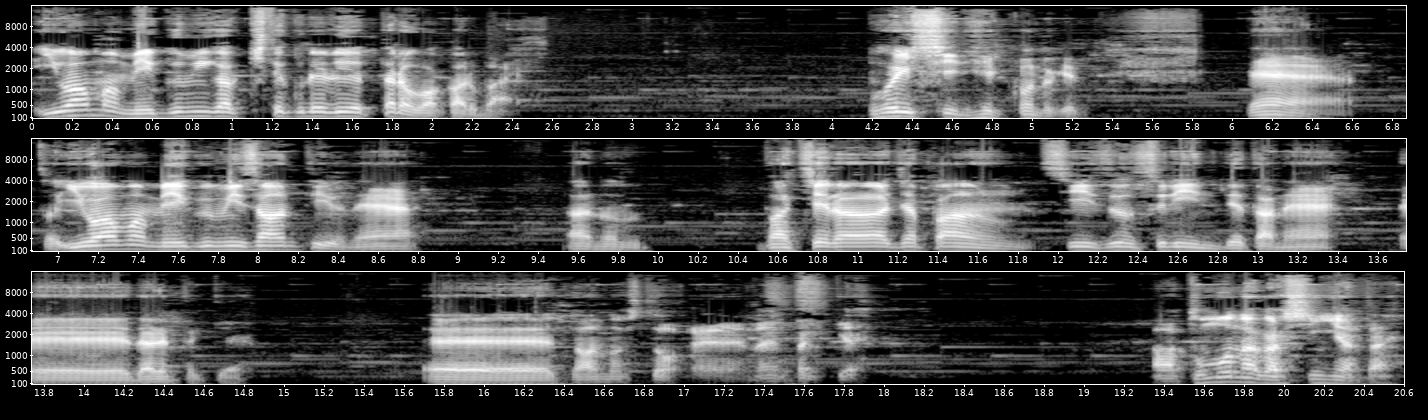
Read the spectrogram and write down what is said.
岩間めぐみが来てくれるやったらわかるばい。美味しいに引っ込んどけど。ねえ。そう、岩間めぐみさんっていうね、あの、バチェラージャパンシーズン3に出たね、えー、誰だっけ？えーと、あの人、えー、何だっけ？あ、友永深夜だ。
